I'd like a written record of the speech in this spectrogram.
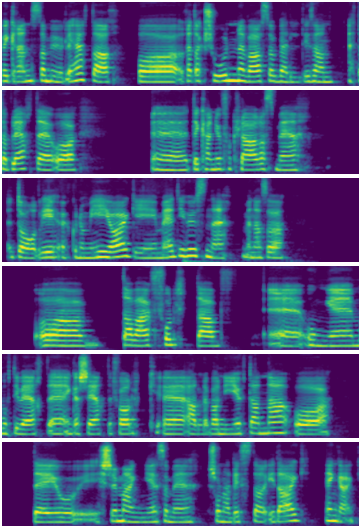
begrensa muligheter, og redaksjonene var så veldig sånn etablerte, og eh, det kan jo forklares med dårlig økonomi òg i mediehusene, men altså Og det var fullt av eh, unge, motiverte, engasjerte folk. Eh, alle var nyutdanna, og det er jo ikke mange som er journalister i dag engang.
